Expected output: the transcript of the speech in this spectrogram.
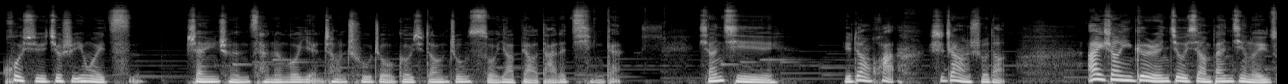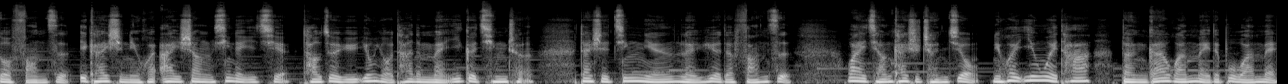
或许就是因为此，单依纯才能够演唱出这首歌曲当中所要表达的情感。想起。一段话是这样说的：爱上一个人就像搬进了一座房子，一开始你会爱上新的一切，陶醉于拥有它的每一个清晨。但是经年累月的房子外墙开始陈旧，你会因为它本该完美的不完美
